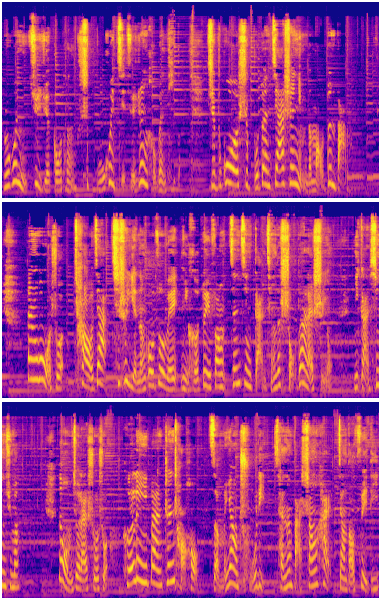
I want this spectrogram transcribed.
如果你拒绝沟通，是不会解决任何问题的，只不过是不断加深你们的矛盾罢了。但如果我说吵架其实也能够作为你和对方增进感情的手段来使用，你感兴趣吗？那我们就来说说和另一半争吵后怎么样处理才能把伤害降到最低。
